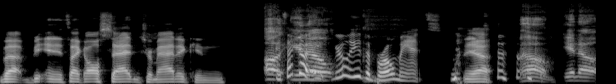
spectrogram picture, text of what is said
But and it's like all sad and dramatic and Oh, It's like you a, know, it really is a bromance. yeah. um, you know,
